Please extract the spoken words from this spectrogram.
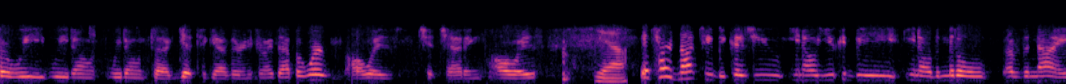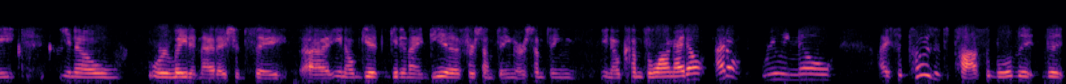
So we we don't we don't uh, get together or anything like that, but we're always chit chatting, always. Yeah. It's hard not to because you you know you could be you know the middle of the night, you know, or late at night I should say, uh, you know, get get an idea for something or something you know comes along. I don't I don't really know. I suppose it's possible that that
